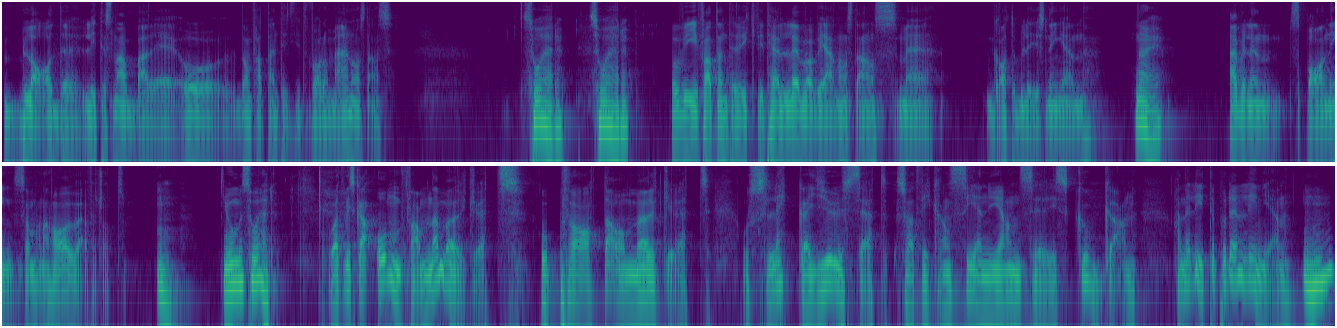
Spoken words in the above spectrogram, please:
blad lite snabbare och de fattar inte riktigt var de är någonstans. Så är det. Så är det. Och vi fattar inte riktigt heller var vi är någonstans med gatubelysningen. Nej. är väl en spaning som man har, vad jag förstått. Mm. Jo, men så är det. Och att vi ska omfamna mörkret och prata om mörkret och släcka ljuset så att vi kan se nyanser i skuggan. Han är lite på den linjen. Mm.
